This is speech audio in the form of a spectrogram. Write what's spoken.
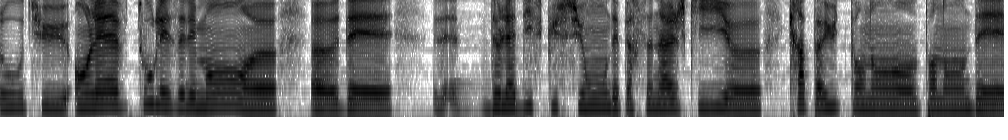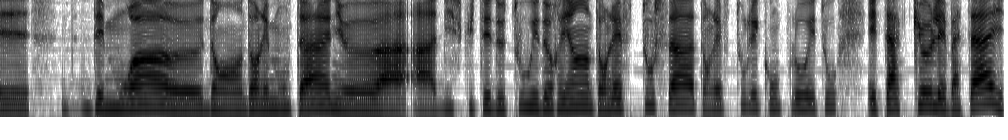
où tu enlèves tous les éléments euh, euh, de la discussion, des personnages qui crapahutent pendant, pendant des, des mois dans, dans, les montagnes à, à, discuter de tout et de rien. T'enlèves tout ça, t'enlèves tous les complots et tout, et t'as que les batailles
